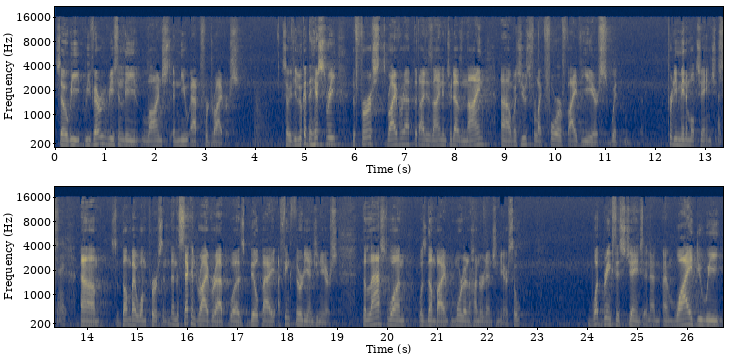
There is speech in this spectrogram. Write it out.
So we, we very recently launched a new app for drivers. So if you look at the history, the first driver app that I designed in 2009 uh, was used for like four or five years with pretty minimal changes. Okay. Um, so done by one person. Then the second driver app was built by, I think, 30 engineers. The last one was done by more than 100 engineers. So what brings this change, and, and, and why do we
